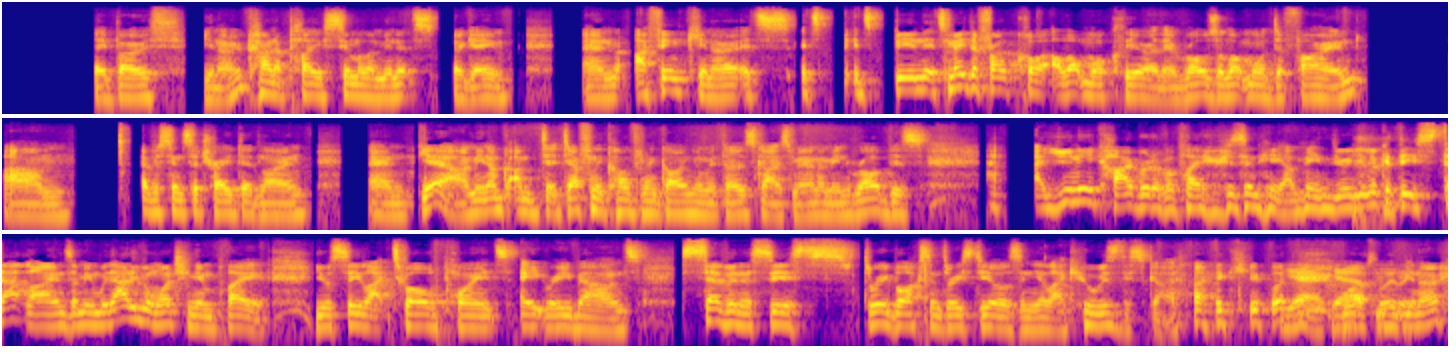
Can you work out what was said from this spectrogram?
they both, you know, kind of play similar minutes per game. And I think you know it's it's it's been it's made the front court a lot more clearer. Their roles a lot more defined um, ever since the trade deadline. And yeah, I mean, I'm I'm d- definitely confident going in with those guys, man. I mean, Rob is a unique hybrid of a player, isn't he? I mean, you, you look at these stat lines. I mean, without even watching him play, you'll see like 12 points, eight rebounds, seven assists, three blocks, and three steals, and you're like, who is this guy? like, yeah, yeah, what, absolutely. You know.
